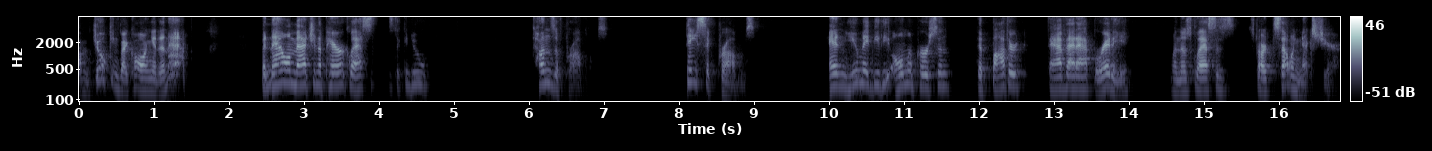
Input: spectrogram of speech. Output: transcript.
I'm joking by calling it an app. But now imagine a pair of glasses that can do tons of problems, basic problems. And you may be the only person that bothered to have that app ready when those glasses start selling next year.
